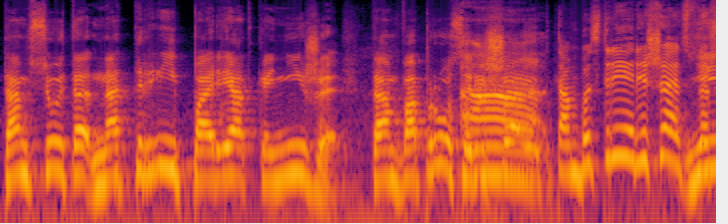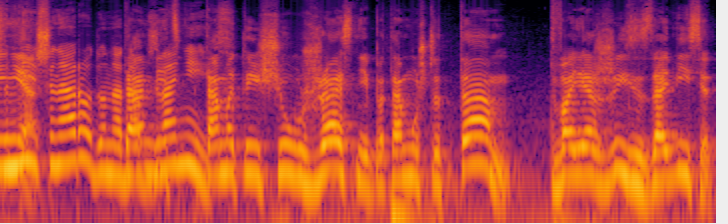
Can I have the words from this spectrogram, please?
там все это на три порядка ниже. Там вопросы а, решают... Там быстрее решается, потому что меньше народу надо там обзвонить. Ведь, там это еще ужаснее, потому что там твоя жизнь зависит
